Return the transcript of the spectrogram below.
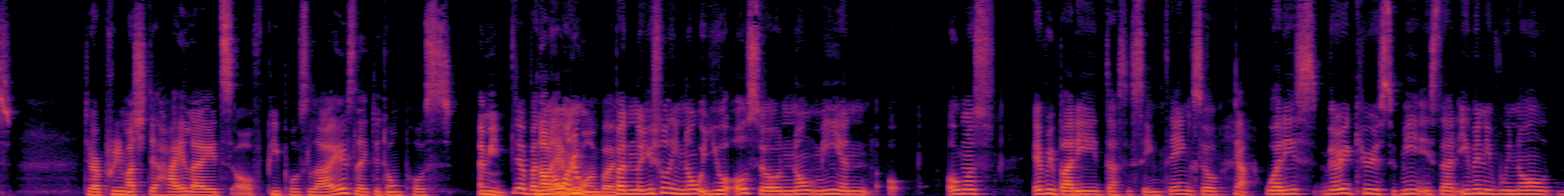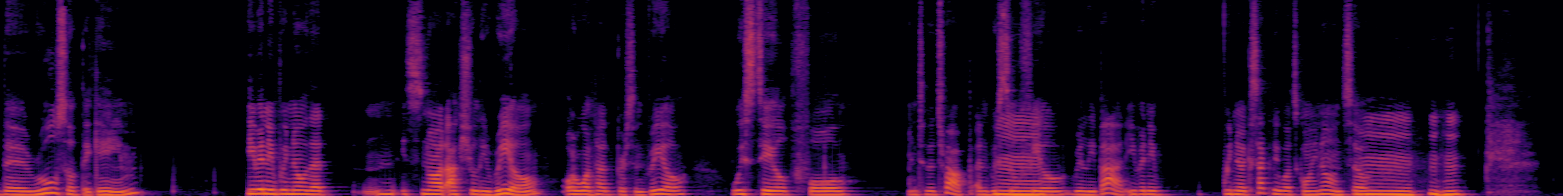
they are pretty much the highlights of people's lives. Like they don't post. I mean, yeah but not no everyone, one but, but no, usually know you also know me and almost everybody does the same thing. So Yeah. what is very curious to me is that even if we know the rules of the game, even if we know that mm, it's not actually real or 100% real, we still fall into the trap and we still feel really bad, even if we know exactly what's going on. So Mm-hmm.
